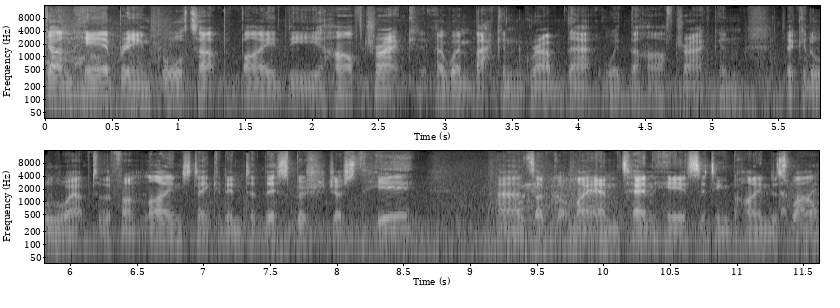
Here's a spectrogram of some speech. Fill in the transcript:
gun here being brought up by the half track. I went back and grabbed that with the half track and took it all the way up to the front line to take it into this bush just here. As I've got my M10 here sitting behind as well.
